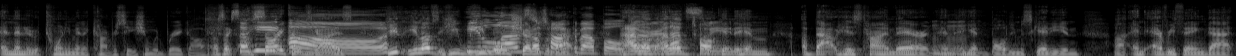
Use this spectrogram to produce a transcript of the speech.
and then a 20 minute conversation would break off i was like So oh, he- sorry cubs Aw. guys he, he loves it he, He he, won't shut up about, about it. And i love Boulder. i love talking sweet. to him about his time there and, Mhm. and again baldy muschetti and uh, and everything that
